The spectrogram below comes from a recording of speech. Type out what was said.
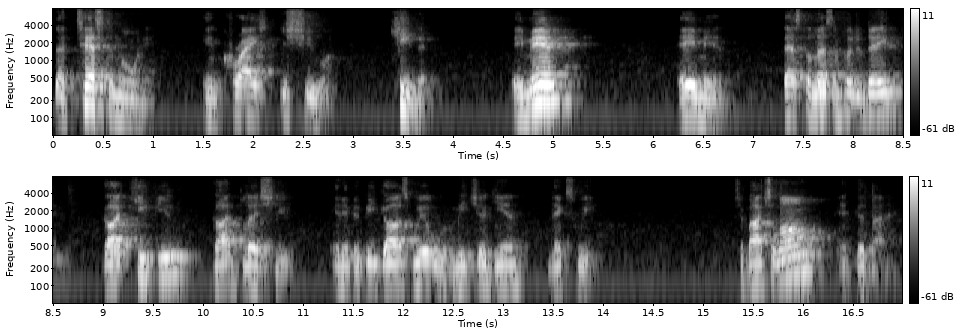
the testimony in Christ Yeshua. Keep it. Amen. Amen. That's the lesson for today. God keep you. God bless you. And if it be God's will, we'll meet you again next week. Shabbat Shalom and goodbye.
